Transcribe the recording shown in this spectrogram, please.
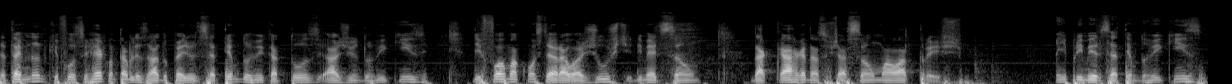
determinando que fosse recontabilizado o período de setembro de 2014 a junho de 2015, de forma a considerar o ajuste de medição da carga na associação Mauá 3. Em 1 de setembro de 2015,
